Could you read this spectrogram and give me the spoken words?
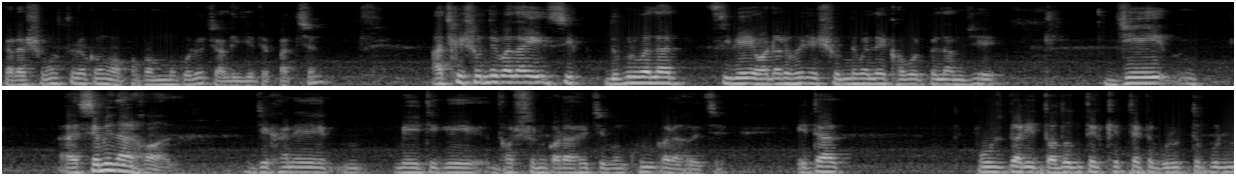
তারা সমস্ত রকম অপকর্ম করে চালিয়ে যেতে পারছেন। আজকে সন্ধ্যেবেলায় দুপুরবেলা সিবিআই অর্ডার হয়েছে সন্ধ্যেবেলায় খবর পেলাম যে যে সেমিনার হল, যেখানে মেয়েটিকে ধর্ষণ করা হয়েছে এবং খুন করা হয়েছে এটা ফৌজদারি তদন্তের ক্ষেত্রে একটা গুরুত্বপূর্ণ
